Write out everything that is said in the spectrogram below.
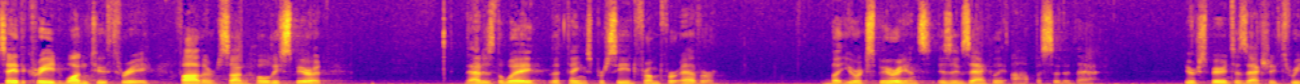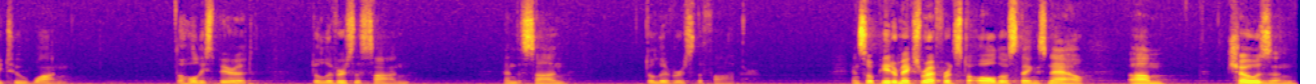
say the Creed one, two, three Father, Son, Holy Spirit. That is the way that things proceed from forever. But your experience is exactly opposite of that. Your experience is actually 3 2 1. The Holy Spirit delivers the Son, and the Son delivers the Father. And so Peter makes reference to all those things now um, chosen,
